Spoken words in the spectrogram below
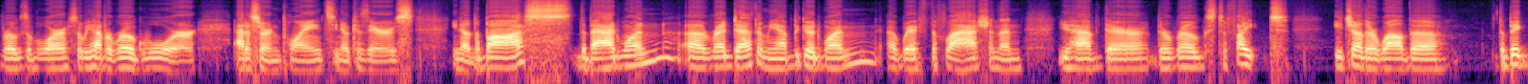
Rogues of War. So we have a Rogue War at a certain point, you know, because there's, you know, the boss, the bad one, uh, Red Death, and we have the good one uh, with the Flash, and then you have their their rogues to fight each other while the the big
